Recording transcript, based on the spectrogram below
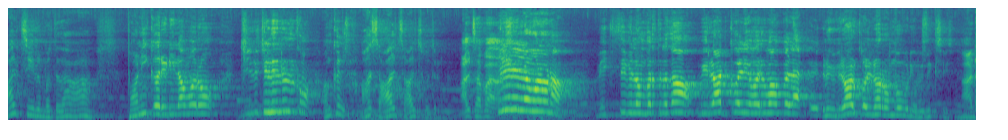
ஆல்ஸ் விளம்பரத்தை தான் பனிக்கரடிலாம் வரும். ஜில்லு ஜில்லுன்னு இருக்கும். அங்கிள் ஆல்ஸ் ஆல்ஸ் ஆல்ஸ் கொடுத்துருங்க. ஆல்ஸாப்பா இல்லை இல்லை வேணாம். விக்ஸ் விளம்பரத்தில் தான் விராட் கோலி வருவாப்பில்ல எனக்கு விராட் கோலினா ரொம்ப பிடிக்கும் விக்ஸ். அட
